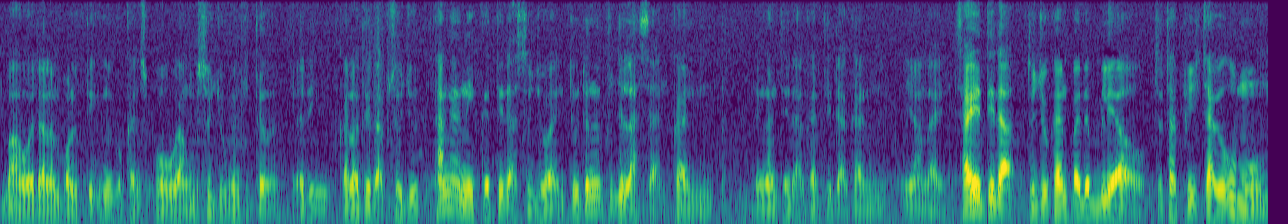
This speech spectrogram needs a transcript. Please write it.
bahawa dalam politik ini bukan semua orang bersetuju dengan kita. Jadi kalau tidak bersetuju, tangani ketidaksetujuan itu dengan penjelasan. Bukan dengan tindakan-tindakan yang lain. Saya tidak tujukan pada beliau tetapi secara umum.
